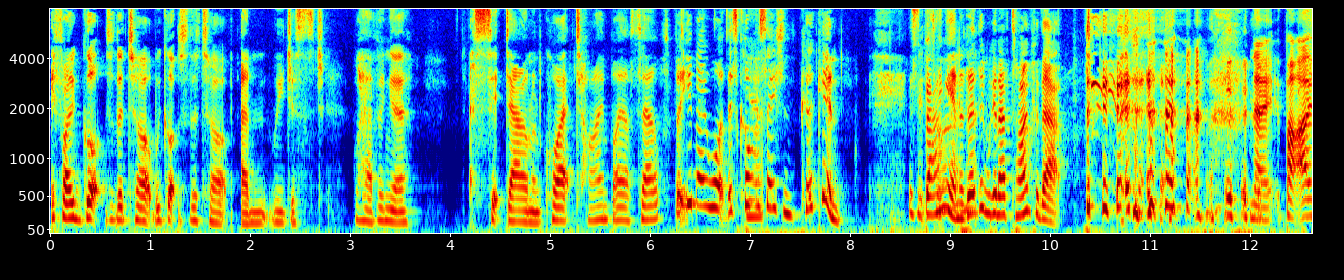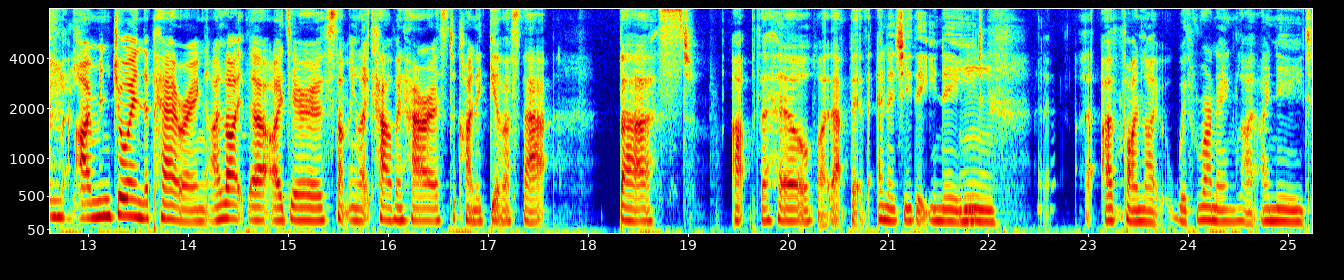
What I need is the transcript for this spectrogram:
if I got to the top, we got to the top, and we just were having a, a sit down and quiet time by ourselves. But you know what? This conversation's cooking. It's, banging. alright. I don't think we're gonna have time for that. no, but I'm I'm enjoying the pairing. I like the idea of something like Calvin Harris to kind of give us that burst up the hill, like that bit of energy that you need. Mm. I find like with running, like I need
